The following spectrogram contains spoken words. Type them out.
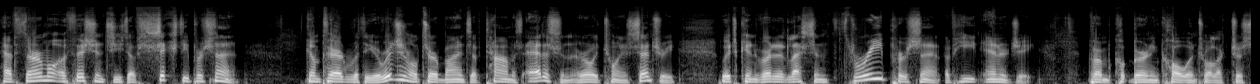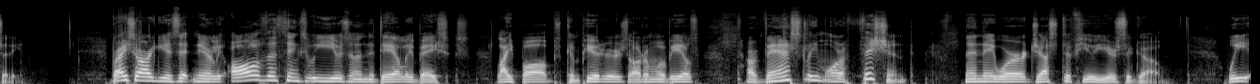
have thermal efficiencies of 60%, compared with the original turbines of Thomas Edison in the early 20th century, which converted less than 3% of heat energy from burning coal into electricity. Bryce argues that nearly all of the things we use on a daily basis light bulbs, computers, automobiles are vastly more efficient than they were just a few years ago. We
